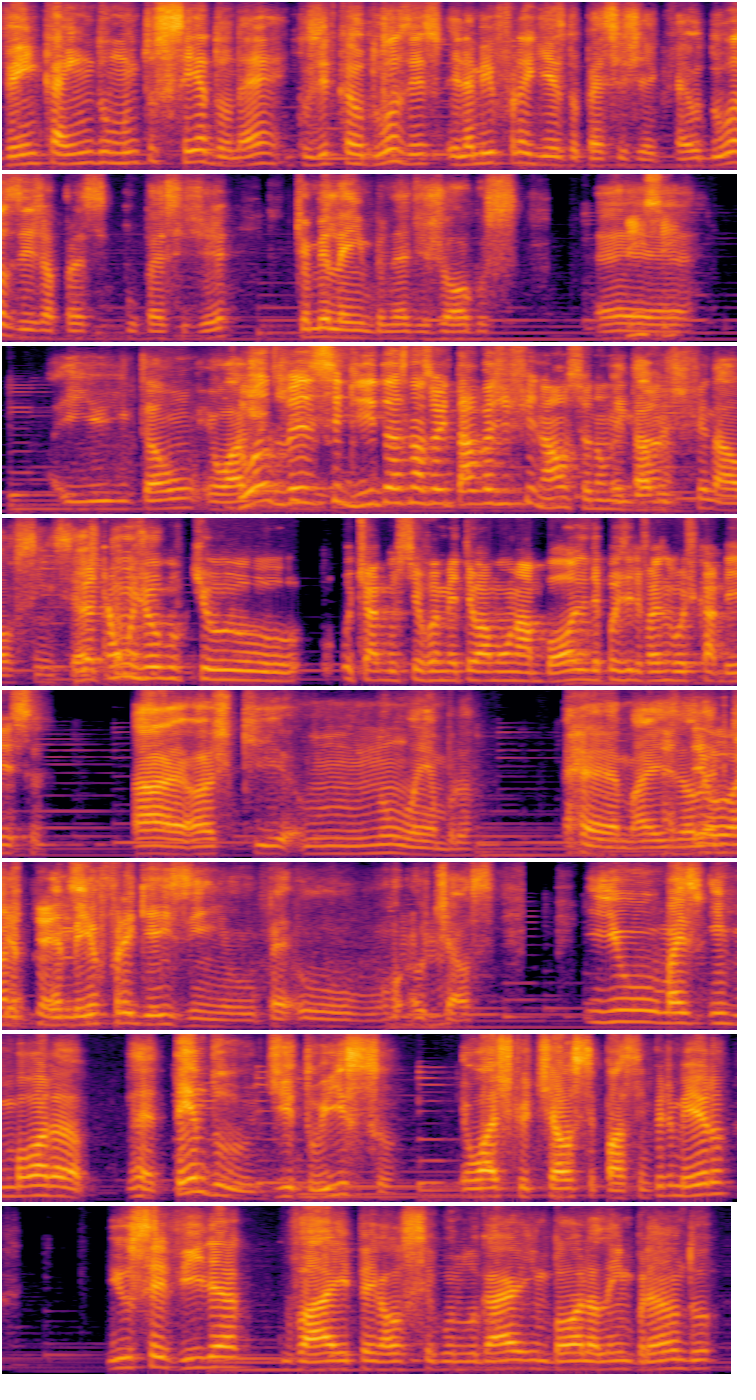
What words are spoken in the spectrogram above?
vem caindo muito cedo, né? Inclusive caiu duas vezes. Ele é meio freguês do PSG, caiu duas vezes já para o PSG, que eu me lembro, né, de jogos. É, sim, sim. E então eu acho duas vezes seguidas nas oitavas de final, se eu não me engano. Oitavas de final, sim. Já tem um jogo que o, o Thiago Silva meteu a mão na bola e depois ele faz um gol de cabeça. Ah, eu acho que hum, não lembro. É, mas é, eu lembro eu que, que, é, é meio freguesinho o, o, o, Chelsea. E o, mas embora é, tendo dito isso, eu acho que o Chelsea passa em primeiro e o Sevilha vai pegar o segundo lugar, embora lembrando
